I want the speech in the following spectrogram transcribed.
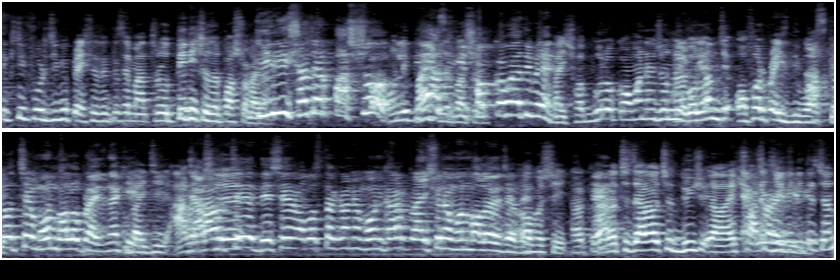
64 জিবি প্রাইসে দেখতেছে মাত্র 30500 টাকা। 30500 Only ভাই আজকে কি 30,500 সব কমায় দিবেন ভাই সবগুলো কমানোর জন্য বললাম যে অফার প্রাইস দিব আজকে হচ্ছে মন ভালো প্রাইস নাকি? ভাই জি, যারা হচ্ছে- হচ্ছে দেশের অবস্থার কারণে মন খারাপ প্রাইস শুনে মন ভালো হয়ে যাবে। অবশ্যই। আর হচ্ছে যারা হচ্ছে দুইশো একশো আঠাশ 128 জিবি নিতে চান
